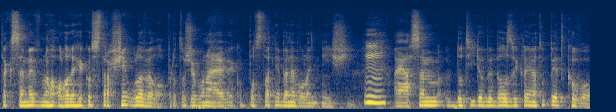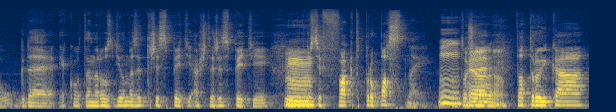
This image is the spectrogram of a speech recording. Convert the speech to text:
tak se mi v mnoha ohledech jako strašně ulevilo, protože ona je jako podstatně benevolentnější. Mm. A já jsem do té doby byl zvyklý na tu pětkovou, kde jako ten rozdíl mezi 3 z 5 a 4 z 5 je Mm. prostě fakt propastnej. Mm. No, protože Jo, no. ta trojka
